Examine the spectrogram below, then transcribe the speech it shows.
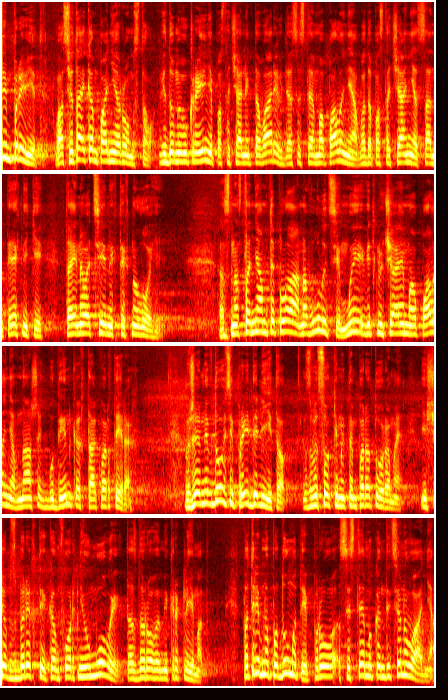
Всім привіт! Вас вітає компанія Ромстал, відомий в Україні постачальник товарів для систем опалення, водопостачання, сантехніки та інноваційних технологій. З настанням тепла на вулиці ми відключаємо опалення в наших будинках та квартирах. Вже невдовзі прийде літо з високими температурами, і щоб зберегти комфортні умови та здоровий мікроклімат, потрібно подумати про систему кондиціонування,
